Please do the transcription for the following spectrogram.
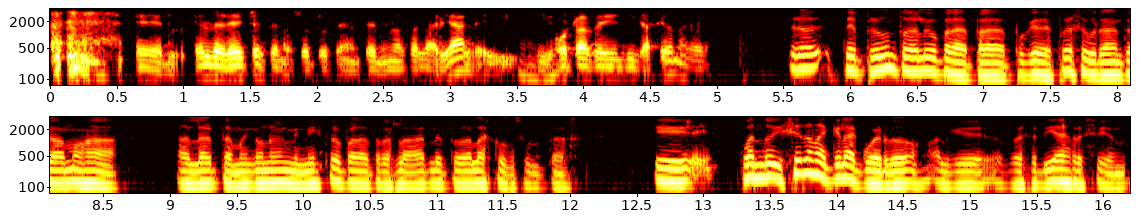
el, el, derecho que nosotros tenemos en términos salariales y, y otras reivindicaciones. ¿verdad? Pero te pregunto algo para, para, porque después seguramente vamos a hablar también con el ministro para trasladarle todas las consultas. Eh, sí. Cuando hicieron aquel acuerdo al que referías recién,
